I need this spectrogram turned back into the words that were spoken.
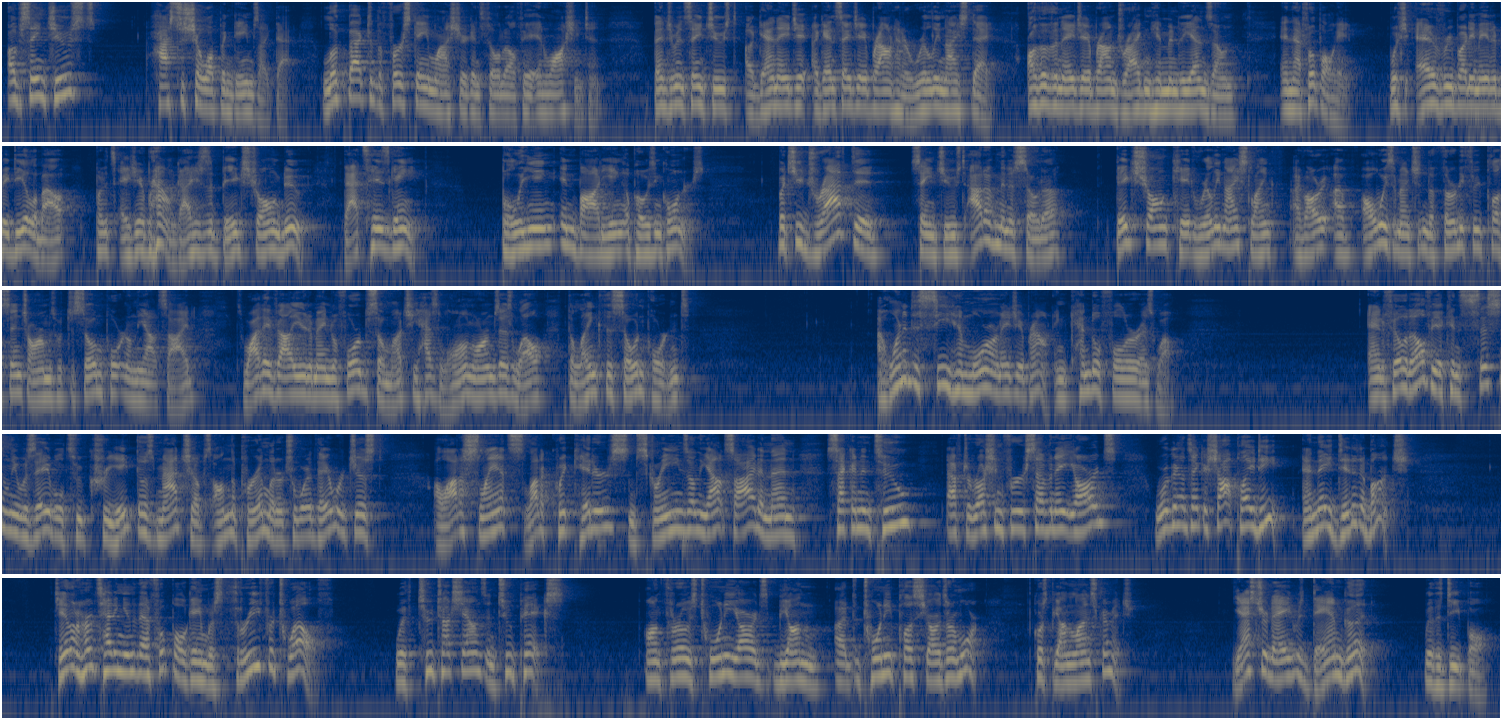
of St-Juste has to show up in games like that. Look back to the first game last year against Philadelphia in Washington. Benjamin St-Juste again AJ against AJ Brown had a really nice day. Other than AJ Brown dragging him into the end zone in that football game, which everybody made a big deal about, but it's AJ Brown, guys. He's a big, strong dude. That's his game. Bullying, and embodying opposing corners. But you drafted St-Juste out of Minnesota, big, strong kid, really nice length. I've already I've always mentioned the 33 plus inch arms, which is so important on the outside. It's why they valued Emmanuel Forbes so much. He has long arms as well. The length is so important. I wanted to see him more on A.J. Brown and Kendall Fuller as well. And Philadelphia consistently was able to create those matchups on the perimeter to where they were just a lot of slants, a lot of quick hitters, some screens on the outside, and then second and two after rushing for seven, eight yards, we're going to take a shot play deep. And they did it a bunch. Jalen Hurts heading into that football game was 3 for 12 with two touchdowns and two picks on throws 20 yards beyond uh, 20 plus yards or more. Of course, beyond the line of scrimmage. Yesterday, he was damn good with a deep ball.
